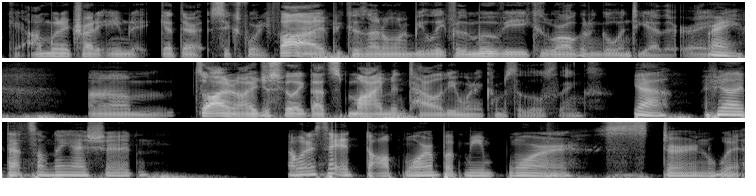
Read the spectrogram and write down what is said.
okay, I'm gonna try to aim to get there at six forty five because I don't want to be late for the movie because we're all gonna go in together, right? right. Um. So I don't know. I just feel like that's my mentality when it comes to those things. Yeah, I feel like that's something I should. I wouldn't say adopt more, but be more stern with.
